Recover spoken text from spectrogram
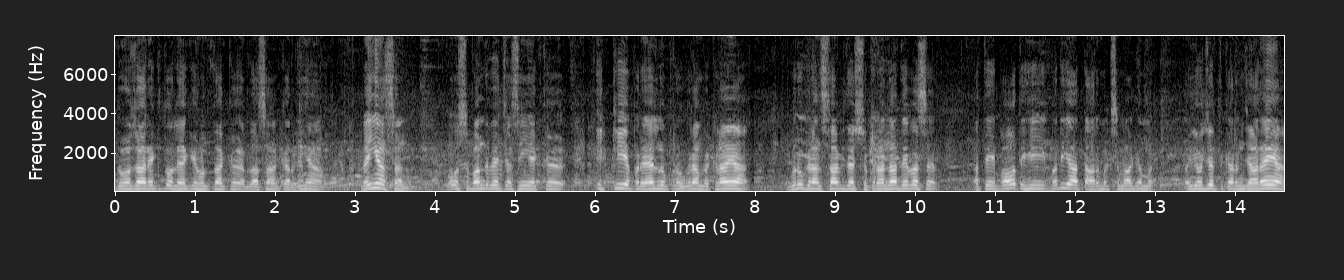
2001 ਤੋਂ ਲੈ ਕੇ ਹੁਣ ਤੱਕ ਅਰਦਾਸਾਂ ਕਰਦੀਆਂ ਰਹੀਆਂ ਸਨ। ਉਸ ਸੰਬੰਧ ਵਿੱਚ ਅਸੀਂ ਇੱਕ 21 ਅਪ੍ਰੈਲ ਨੂੰ ਪ੍ਰੋਗਰਾਮ ਰੱਖਣਾ ਆ। ਗੁਰੂ ਗ੍ਰੰਥ ਸਾਹਿਬ ਜੀ ਦਾ ਸ਼ੁਕਰਾਨਾ ਦਿਵਸ ਅਤੇ ਬਹੁਤ ਹੀ ਵਧੀਆ ਧਾਰਮਿਕ ਸਮਾਗਮ ਆਯੋਜਿਤ ਕਰਨ ਜਾ ਰਹੇ ਹਾਂ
